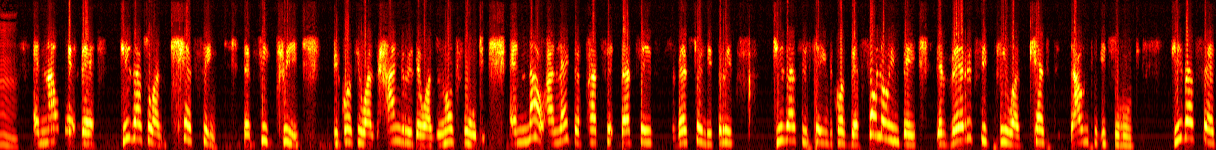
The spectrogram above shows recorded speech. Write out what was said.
Mm. And now the, the Jesus was cursing the fig tree because he was hungry, there was no food. And now I like the part that says, verse 23, Jesus is saying because the following day, the very fig tree was cast down to its root. Jesus said,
